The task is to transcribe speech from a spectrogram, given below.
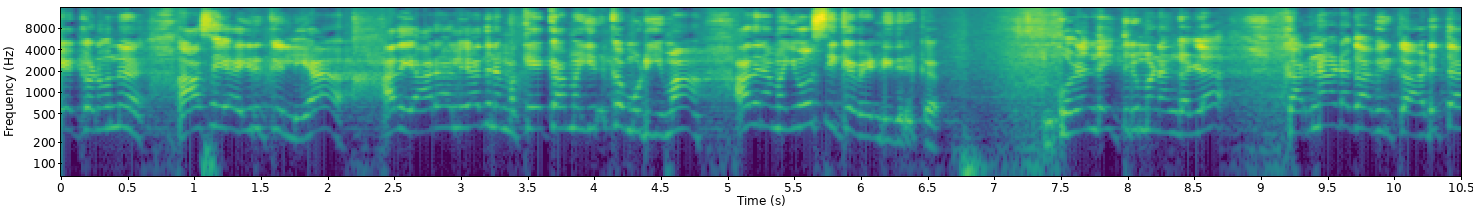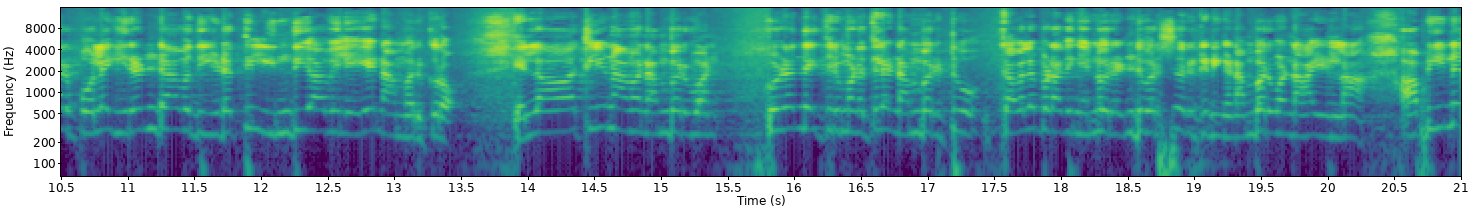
கேட்கணும்னு ஆசையா இருக்கு இல்லையா? அதை யாராலையாவது நம்ம கேட்காம இருக்க முடியுமா? அதை நம்ம யோசிக்க வேண்டியது இருக்கு. குழந்தை திருமணங்கள்ல கர்நாடகாவிற்கு அடுத்தாற் போல இரண்டாவது இடத்தில் இந்தியாவிலேயே நாம் இருக்கிறோம். எல்லாத்துலயும் நாம நம்பர் ஒன் குழந்தை திருமணத்துல நம்பர் டூ கவலைப்படாதீங்க இன்னும் ரெண்டு வருஷம் இருக்கு நீங்க நம்பர் ஒன் ஆயிடலாம். அப்படின்னு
